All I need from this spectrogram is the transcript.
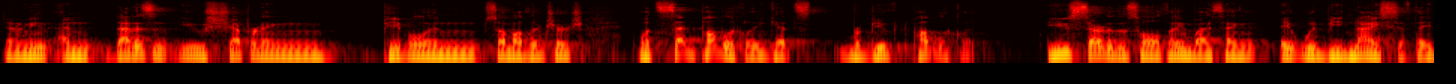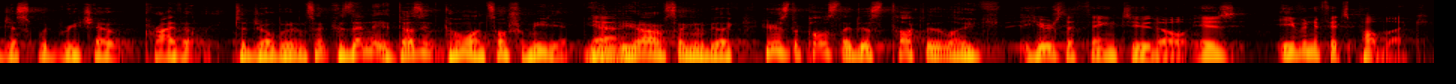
You know what I mean? And that isn't you shepherding people in some other church. What's said publicly gets rebuked publicly. You started this whole thing by saying it would be nice if they just would reach out privately to Joe say, because then it doesn't go on social media. Yeah. You're, you're not going to be like, here's the post I just talked to, like, here's the thing too though is even if it's public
